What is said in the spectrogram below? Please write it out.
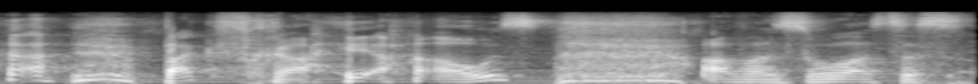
bugfrei aus. Aber sowas, das...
